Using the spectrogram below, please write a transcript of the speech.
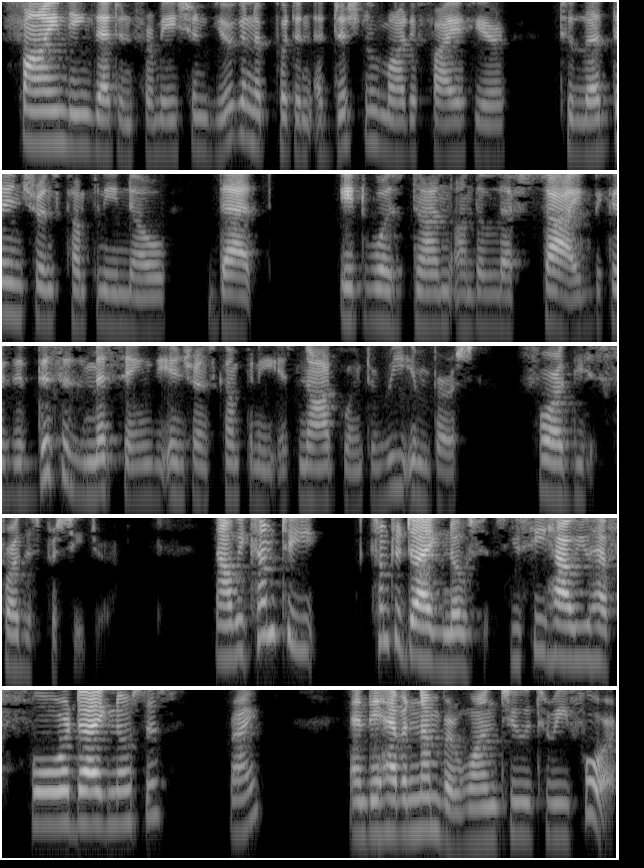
finding that information, you're going to put an additional modifier here to let the insurance company know that it was done on the left side because if this is missing the insurance company is not going to reimburse for this for this procedure. Now we come to come to diagnosis. You see how you have four diagnoses right? And they have a number one two three four.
